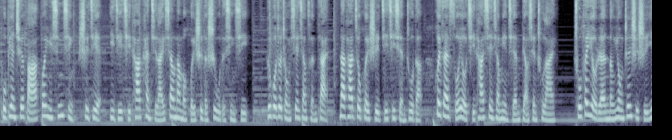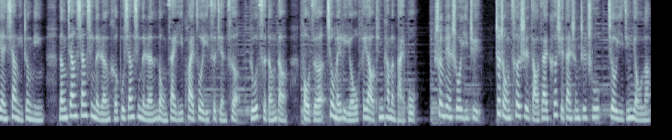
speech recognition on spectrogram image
普遍缺乏关于星星、世界以及其他看起来像那么回事的事物的信息。如果这种现象存在，那它就会是极其显著的，会在所有其他现象面前表现出来。除非有人能用真实实验向你证明，能将相信的人和不相信的人拢在一块做一次检测，如此等等，否则就没理由非要听他们摆布。顺便说一句，这种测试早在科学诞生之初就已经有了，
